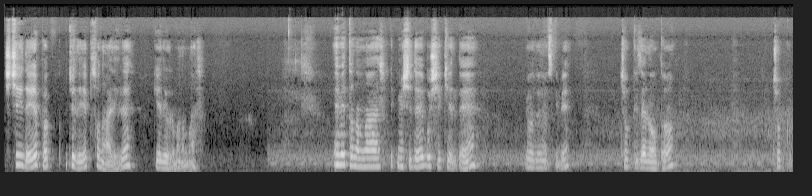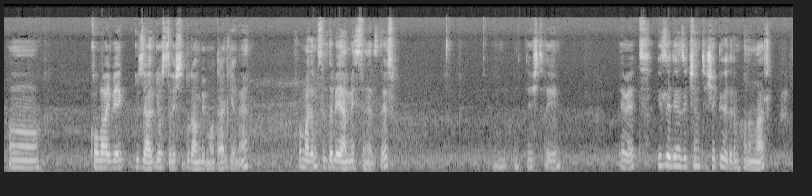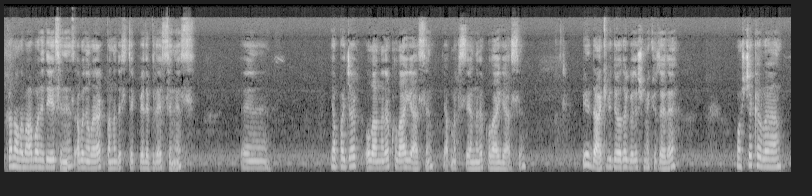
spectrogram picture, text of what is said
çiçeği de yapıp ütüleyip son haliyle geliyorum hanımlar. Evet hanımlar bitmişi de bu şekilde Gördüğünüz gibi çok güzel oldu. Çok ıı, kolay ve güzel gösterişli duran bir model gene. Umarım siz de beğenmişsinizdir. Değiştireyim. Evet. izlediğiniz için teşekkür ederim hanımlar. Kanalıma abone değilseniz abone olarak bana destek verebilirsiniz. Ee, Yapacak olanlara kolay gelsin. Yapmak isteyenlere kolay gelsin. Bir dahaki videoda görüşmek üzere. Hoşçakalın.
